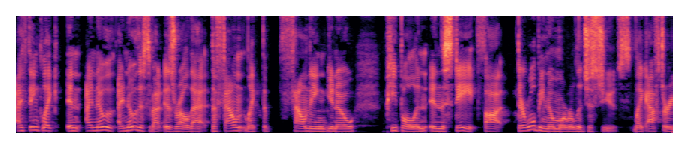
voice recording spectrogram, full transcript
I think like and I know I know this about Israel that the found like the founding, you know, people in, in the state thought there will be no more religious Jews like after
